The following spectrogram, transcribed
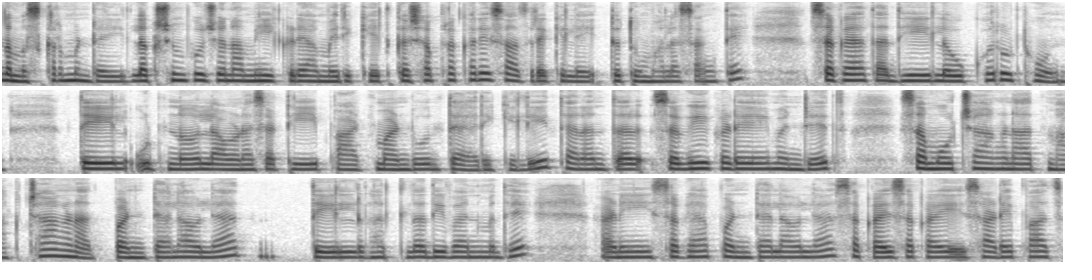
नमस्कार मंडळी लक्ष्मीपूजन आम्ही इकडे अमेरिकेत कशाप्रकारे साजरे केले ते तुम्हाला सांगते. सगळ्यात आधी लवकर उठून तेल उठणं लावण्यासाठी पाठ मांडून तयारी केली. त्यानंतर सगळीकडे म्हणजेच समोरच्या अंगणात मागच्या अंगणात पणत्या लावल्या तेल घातलं दिव्यांमध्ये आणि सगळ्या पणत्या लावल्या. सकाळी सकाळी साडेपाच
